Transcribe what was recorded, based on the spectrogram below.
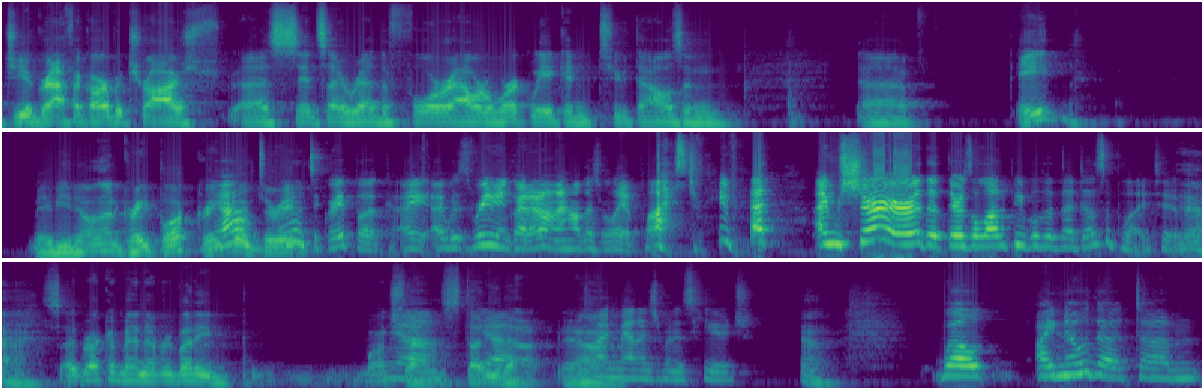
geographic arbitrage uh, since I read the Four Hour Work Week in 2008. Uh, Maybe you know that great book, great yeah, book to read. Yeah, it's a great book. I, I was reading it, but I don't know how this really applies to me, but I'm sure that there's a lot of people that that does apply to. Yeah, so I'd recommend everybody watch yeah, that, study yeah. that. Yeah, time management is huge. Yeah. Well, I know that um,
